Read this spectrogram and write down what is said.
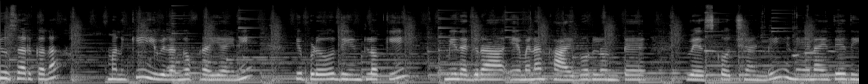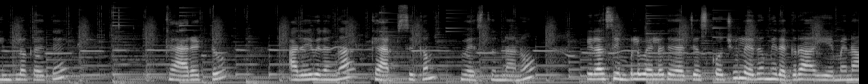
చూసారు కదా? మనకి ఈ విధంగా ఫ్రై అయినాయి. ఇప్పుడు దీంట్లోకి మీ దగ్గర ఏమైనా కాయగూరలు ఉంటే వేసుకోవచ్చండి. నేనైతే దీంట్లోకి అయితే క్యారెట్ అదేవిధంగా క్యాప్సికమ్ వేస్తున్నాను. ఇలా సింపుల్ వేలో తయారు చేసుకోవచ్చు. లేదా మీ దగ్గర ఏమైనా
